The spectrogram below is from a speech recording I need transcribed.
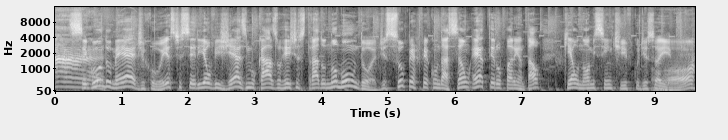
Segundo o médico, este seria o vigésimo caso registrado no mundo de superfecundação heteroparental, que é o nome científico disso aí. Ó.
